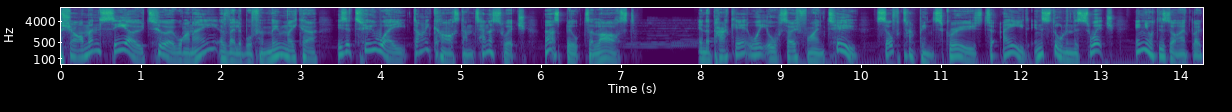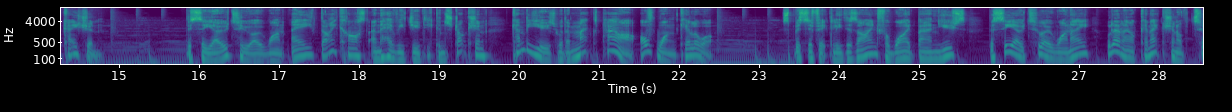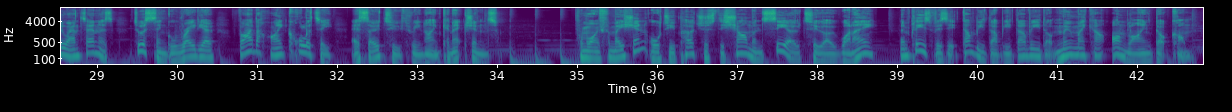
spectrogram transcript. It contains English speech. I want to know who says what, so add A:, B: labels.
A: The Sharman CO201A, available from Moonraker, is a two-way die-cast antenna switch that's built to last. In the packet, we also find two self-tapping screws to aid installing the switch in your desired location. The CO201A die-cast and heavy-duty construction can be used with a max power of 1 kilowatt. Specifically designed for wideband use, the CO201A will allow connection of two antennas to a single radio via the high-quality SO239 connections. For more information or to purchase the Sharman CO201A, then please visit www.moonrakeronline.com.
